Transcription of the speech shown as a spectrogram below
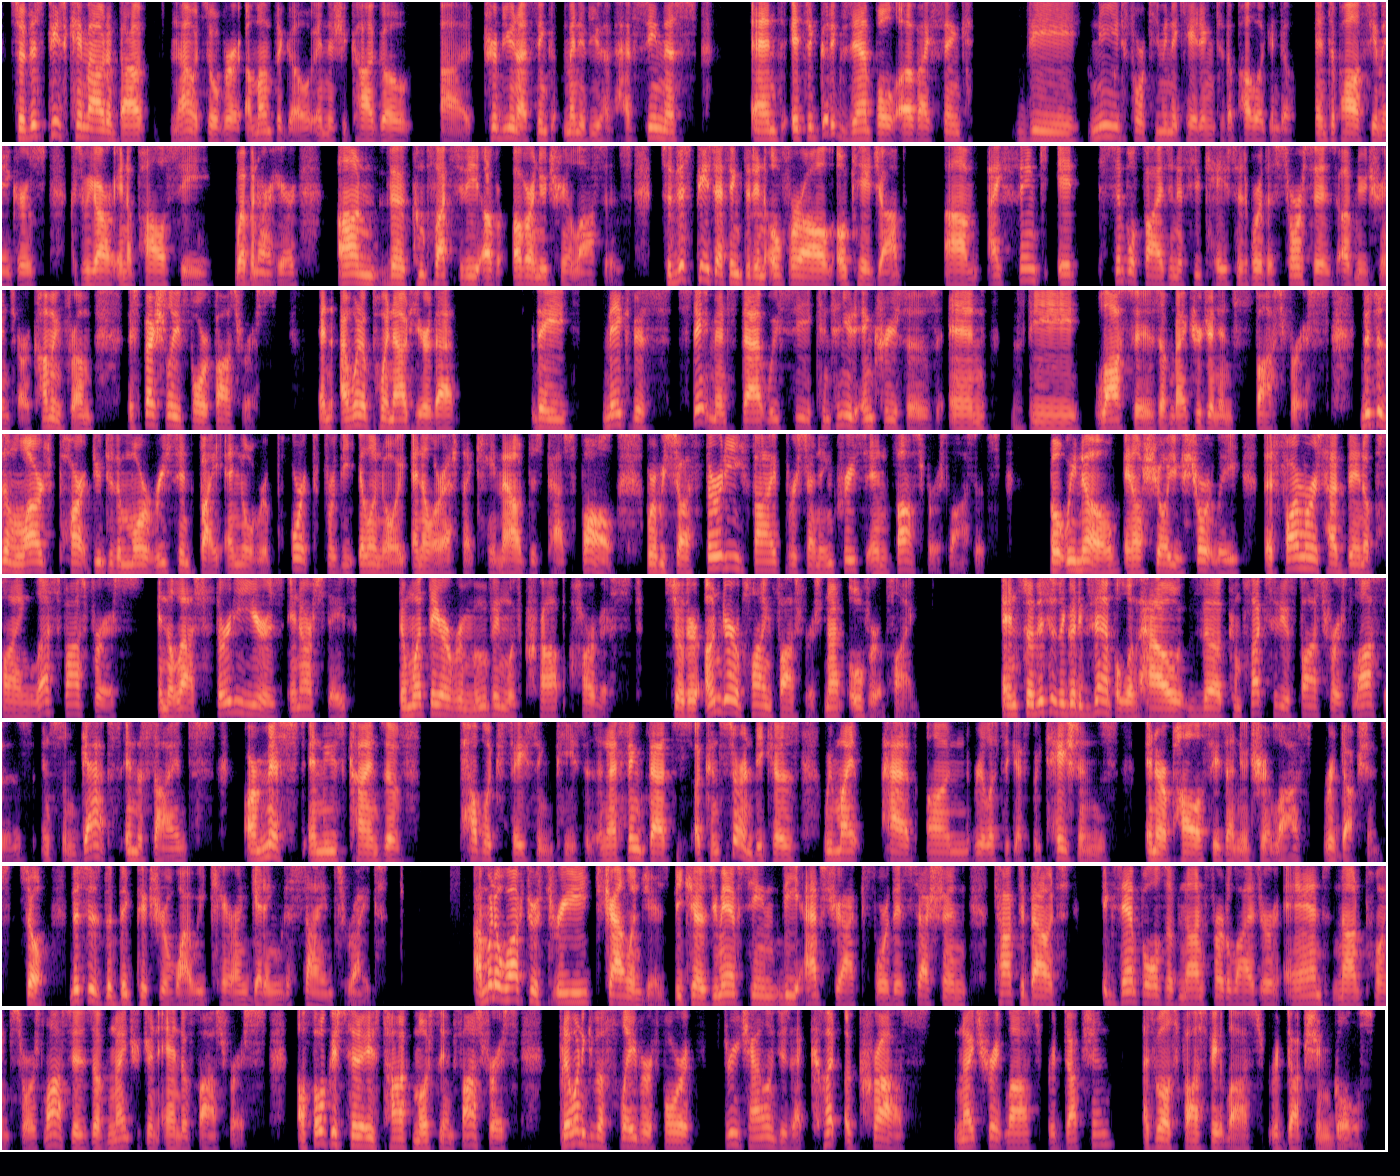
So this piece came out about now it's over a month ago in the Chicago uh, Tribune. I think many of you have, have seen this. And it's a good example of, I think, the need for communicating to the public and to, and to policymakers, because we are in a policy webinar here on the complexity of, of our nutrient losses. So this piece, I think, did an overall okay job. Um, I think it simplifies in a few cases where the sources of nutrients are coming from, especially for phosphorus. And I want to point out here that they make this statement that we see continued increases in the losses of nitrogen and phosphorus. This is in large part due to the more recent biennial report for the Illinois NLRS that came out this past fall, where we saw a 35% increase in phosphorus losses. But we know, and I'll show you shortly, that farmers have been applying less phosphorus in the last 30 years in our state than what they are removing with crop harvest. So they're under applying phosphorus, not over applying. And so this is a good example of how the complexity of phosphorus losses and some gaps in the science are missed in these kinds of public facing pieces. And I think that's a concern because we might have unrealistic expectations in our policies on nutrient loss reductions. So this is the big picture of why we care on getting the science right. I'm going to walk through three challenges because you may have seen the abstract for this session talked about examples of non-fertilizer and non-point source losses of nitrogen and of phosphorus. I'll focus today's talk mostly on phosphorus, but I want to give a flavor for three challenges that cut across nitrate loss reduction as well as phosphate loss reduction goals.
